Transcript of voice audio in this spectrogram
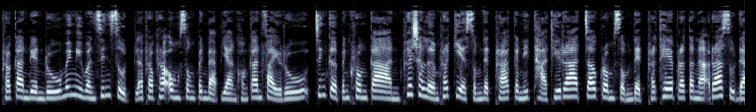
เพราะการเรียนรู้ไม่มีวันสิ้นสุด และเพราะพระองค์ทรงเป็นแบบอย่างของการใฝ่รู้ จึงเกิดเป็นโครงการเพื่อเฉลิมพระเกียรติสมเด็จพระกนิษฐาธิราชเจ้ากรมสมเด็จพระเทพรัตนราชสุด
